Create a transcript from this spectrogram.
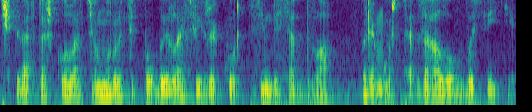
Четверта школа в цьому році побила свій рекорд 72 переможця. Загалом в освіті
